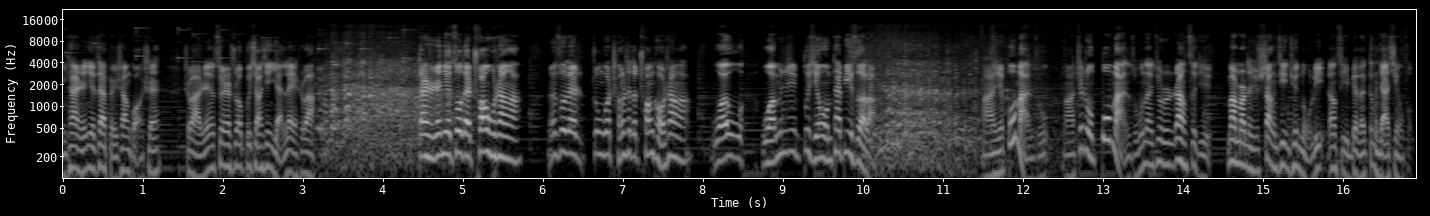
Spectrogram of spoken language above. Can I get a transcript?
你看人家在北上广深，是吧？人家虽然说不相信眼泪，是吧？但是人家坐在窗户上啊，人坐在中国城市的窗口上啊。我我我们这不行，我们太闭塞了。啊，也不满足啊！这种不满足呢，就是让自己慢慢的去上进、去努力，让自己变得更加幸福。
